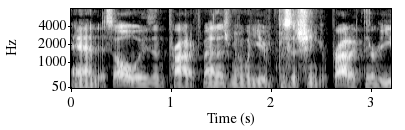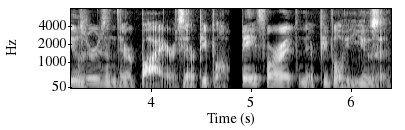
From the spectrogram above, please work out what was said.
And as always in product management, when you're positioning your product, there are users and there are buyers. There are people who pay for it and there are people who use it.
